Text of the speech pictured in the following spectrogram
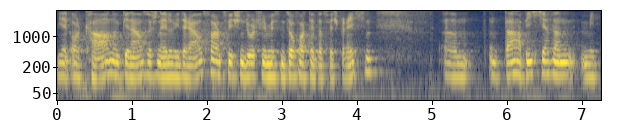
wie ein Orkan und genauso schnell wieder raus war. Und zwischendurch, wir müssen sofort etwas besprechen. Ähm, und da habe ich ja dann mit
